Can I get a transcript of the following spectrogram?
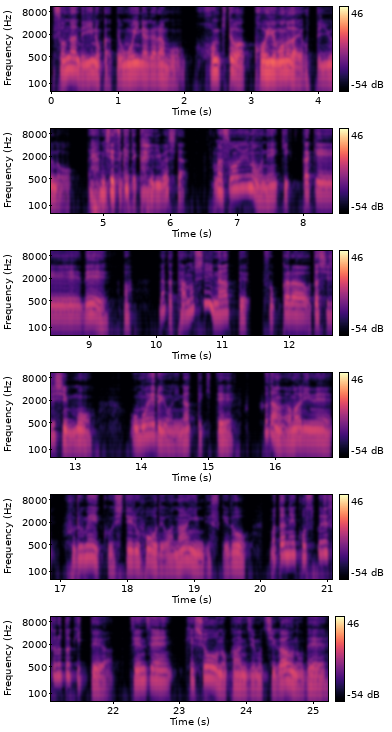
そんなんでいいのかって思いながらも、本気とはこういうものだよっていうのを 見せつけて帰りました。まあそういうのをね、きっかけで、あ、なんか楽しいなって、そっから私自身も思えるようになってきて、普段あまりね、フルメイクしてる方ではないんですけど、またね、コスプレするときって全然化粧の感じも違うので、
